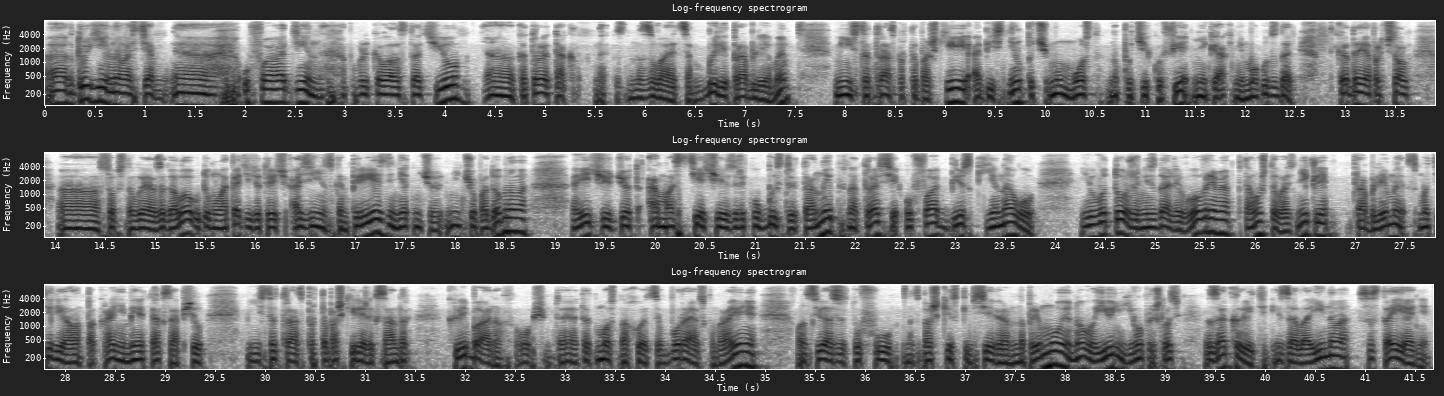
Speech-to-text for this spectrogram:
А, к другим новостям. Э, УФА-1 опубликовала статью, э, которая так называется «Были проблемы». Министр транспорта Башкирии объяснил, почему мост на пути к Уфе никак не могут сдать. Когда я прочитал, э, собственно говоря, заголовок, думал, опять идет речь о Зининском переезде. Нет ничего, ничего подобного. Речь идет о мосте через реку Быстрый Танык на трассе Уфа-Бирск-Янаул. Его тоже не сдали вовремя, потому что возникли проблемы с материалом. По крайней мере, так сообщил министр транспорта Башкирии Александр Клебанов. В общем-то, этот мост находится в Бураевском районе. Он связывает Уфу с башкирским севером напрямую, но в июне его пришлось закрыть из-за аварийного состояния.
